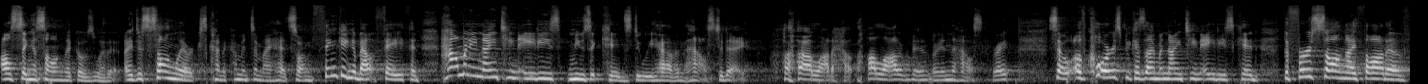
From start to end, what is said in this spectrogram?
I'll sing a song that goes with it. I just song lyrics kind of come into my head. So I'm thinking about faith and how many 1980s music kids do we have in the house today? a lot of a lot of them are in the house, right? So of course, because I'm a 1980s kid, the first song I thought of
